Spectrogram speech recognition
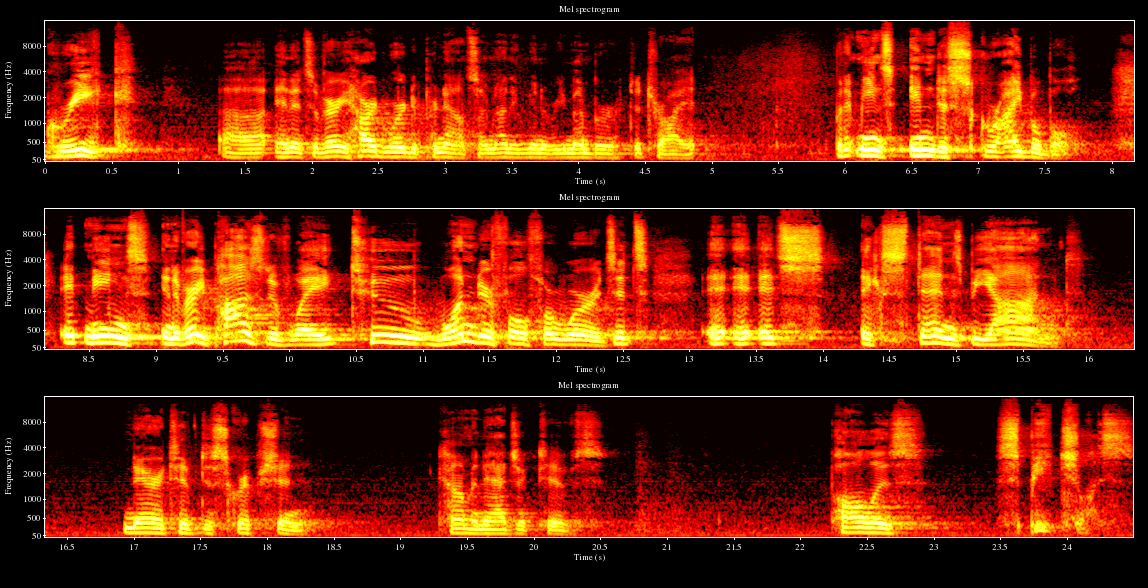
Greek, uh, and it's a very hard word to pronounce. I'm not even going to remember to try it. But it means indescribable. It means, in a very positive way, too wonderful for words. It's, it it's, extends beyond narrative description, common adjectives. Paul is speechless.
